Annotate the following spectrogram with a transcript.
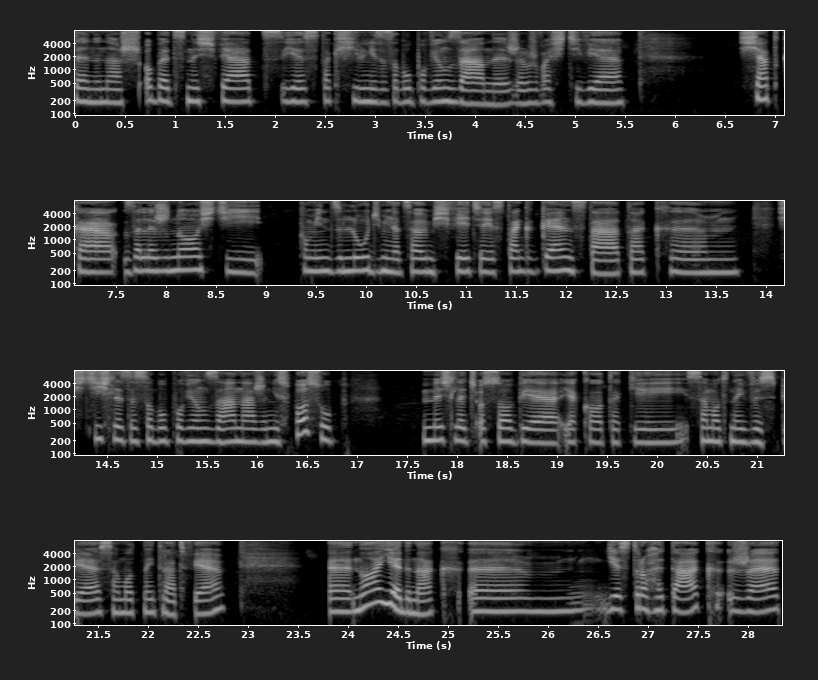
ten nasz obecny świat jest tak silnie ze sobą powiązany, że już właściwie siatka zależności pomiędzy ludźmi na całym świecie jest tak gęsta, tak um, ściśle ze sobą powiązana, że nie sposób myśleć o sobie jako takiej samotnej wyspie, samotnej tratwie. E, no a jednak jest trochę tak, że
